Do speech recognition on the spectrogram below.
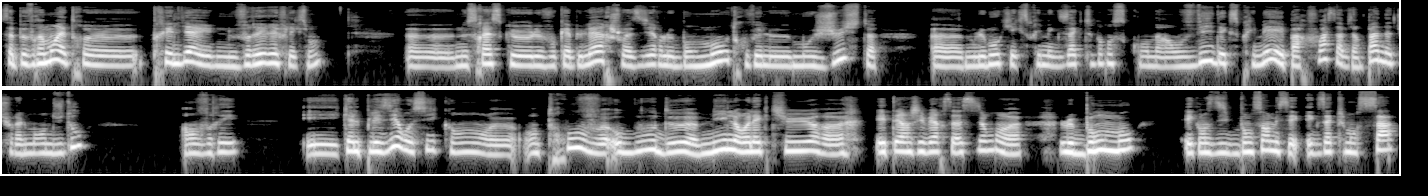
Ça peut vraiment être euh, très lié à une vraie réflexion. ne serait-ce que le vocabulaire, choisir le bon mot, trouver le mot juste, le mot qui exprime exactement ce qu'on a envie d'exprimer, et parfois ça vient pas naturellement du tout. En vrai, et quel plaisir aussi quand euh, on trouve au bout de mille relectures euh, et tergiversations euh, le bon mot et qu'on se dit bon sang mais c'est exactement ça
